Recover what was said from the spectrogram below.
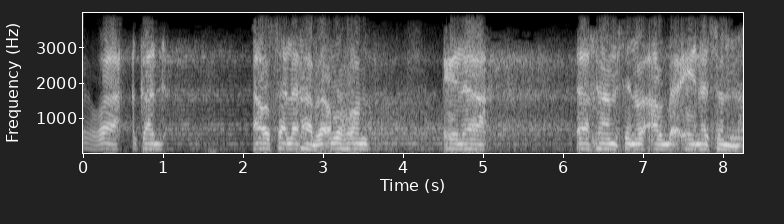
وقد أوصلها بعضهم إلى خمس وأربعين سنة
